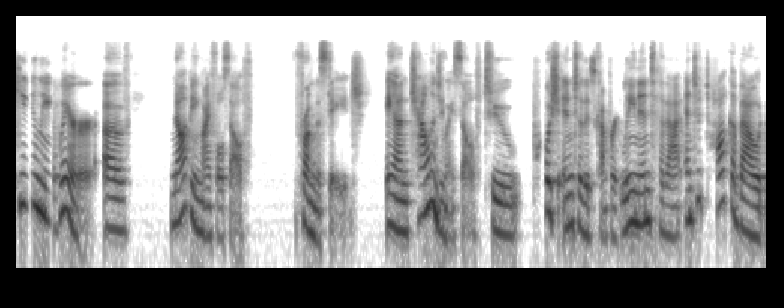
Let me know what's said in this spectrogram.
keenly aware of not being my full self from the stage and challenging myself to push into the discomfort lean into that and to talk about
